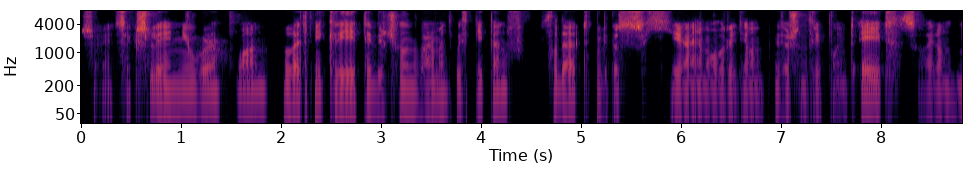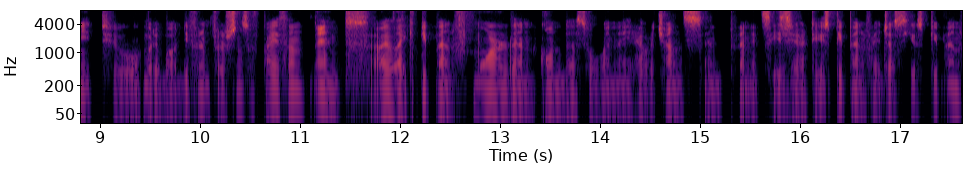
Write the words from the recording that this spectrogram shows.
So it's actually a newer one. Let me create a virtual environment with pipenv for that because here I am already on version 3.8, so I don't need to worry about different versions of Python. And I like pipenv more than conda, so when I have a chance and when it's easier to use pipenv, I just use pipenv.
